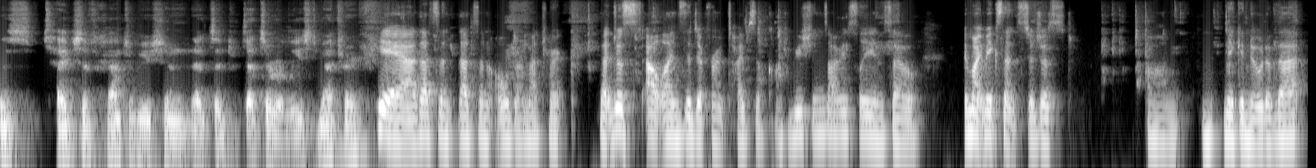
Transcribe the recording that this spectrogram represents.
This types of contribution, that's a, that's a released metric? Yeah, that's an, that's an older metric that just outlines the different types of contributions, obviously, and so it might make sense to just um, make a note of that.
